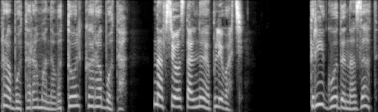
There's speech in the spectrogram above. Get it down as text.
«Работа Романова, только работа. На все остальное плевать». Три года назад,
